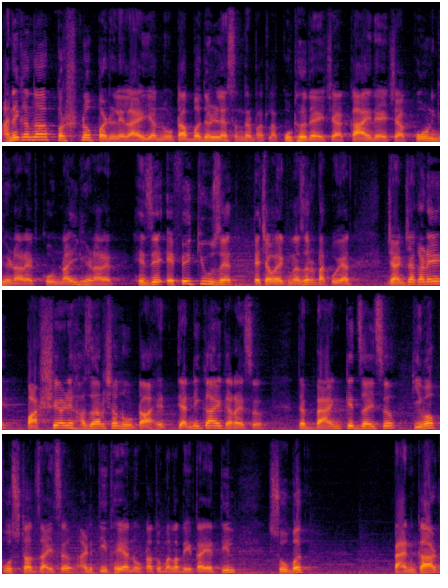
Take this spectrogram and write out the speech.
अनेकांना प्रश्न पडलेला आहे या नोटा बदलण्यासंदर्भातला कुठं द्यायच्या काय द्यायच्या कोण घेणार आहेत कोण नाही घेणार आहेत हे जे एफ ए क्यूज आहेत त्याच्यावर एक नजर टाकूयात. ज्यांच्याकडे पाचशे आणि हजारच्या नोटा आहेत त्यांनी काय करायचं? त्या बँकेत जायचं किंवा पोस्टात जायचं आणि तिथे या नोटा तुम्हाला देता येतील. सोबत पॅन कार्ड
